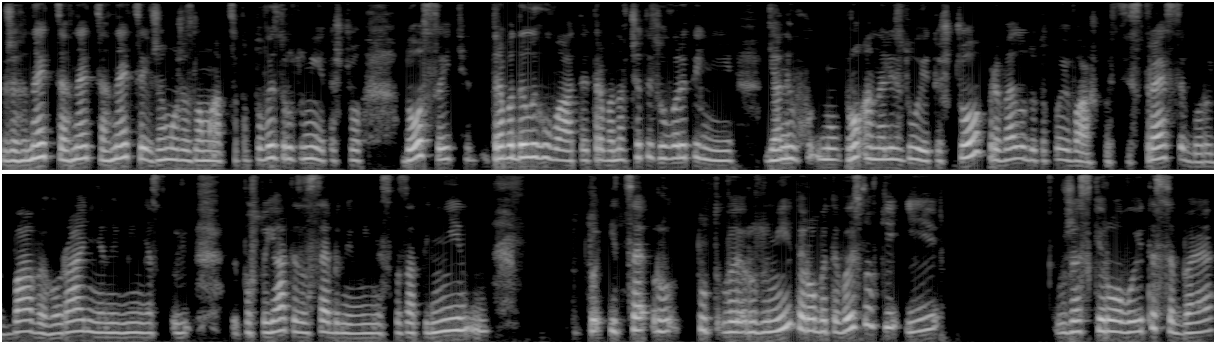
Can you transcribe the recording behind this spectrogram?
вже гнеться, гнеться, гнеться і вже може зламатися. Тобто, ви зрозумієте, що досить, треба делегувати, треба навчитись говорити ні. Я не ну, проаналізуєте, що привело до такої важкості: стреси, боротьба, вигорання, невміння постояти за себе, невміння сказати ні. Тобто, і це тут ви розумієте, робите висновки і вже скеровуєте себе,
